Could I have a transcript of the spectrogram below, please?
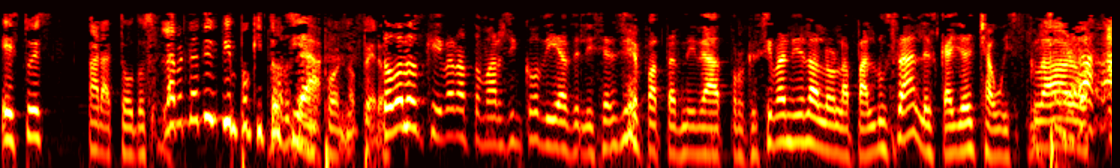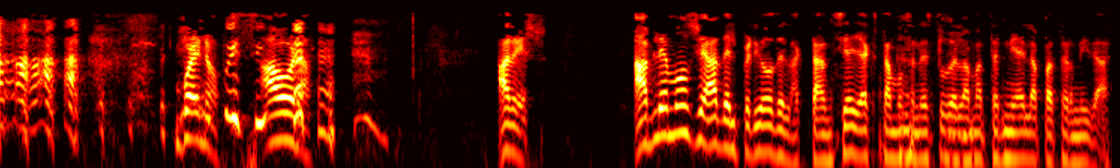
Esto es para todos. La verdad es bien poquito O sea, tiempo, ¿no? Pero todos los que iban a tomar cinco días de licencia de paternidad porque si iban a ir a Lollapalooza, les cayó el chahuismo. Claro. bueno, Pues sí. ahora, a ver, hablemos ya del periodo de lactancia, ya que estamos en esto de la maternidad y la paternidad.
